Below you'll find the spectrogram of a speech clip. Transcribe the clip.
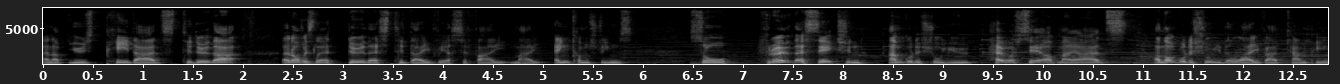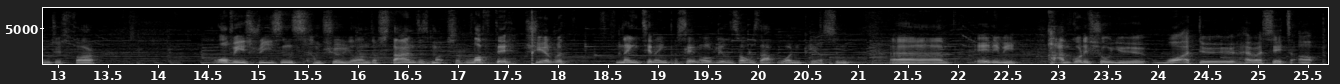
and I've used paid ads to do that. And obviously, I do this to diversify my income streams. So, throughout this section, I'm going to show you how I've set up my ads, I'm not going to show you the live ad campaign just for obvious reasons. I'm sure you'll understand as much as I'd love to share with 99% of you. There's always that one person. Um, anyway, I'm going to show you what I do, how I set it up.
